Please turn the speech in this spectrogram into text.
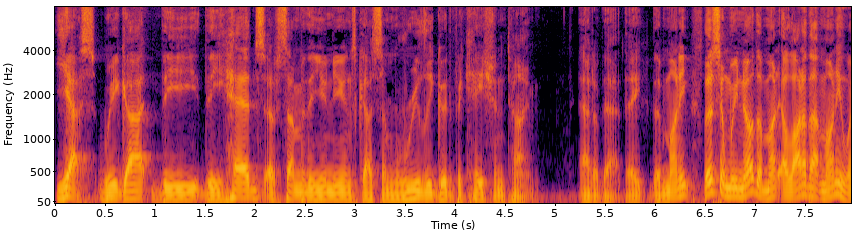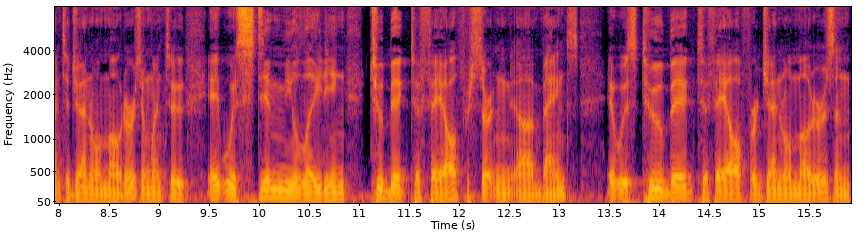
Yes, we got the the heads of some of the unions got some really good vacation time out of that. They the money. Listen, we know the money. A lot of that money went to General Motors and went to. It was stimulating too big to fail for certain uh, banks. It was too big to fail for General Motors and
